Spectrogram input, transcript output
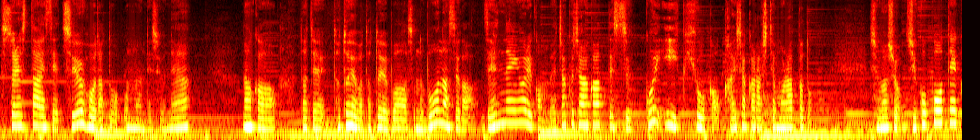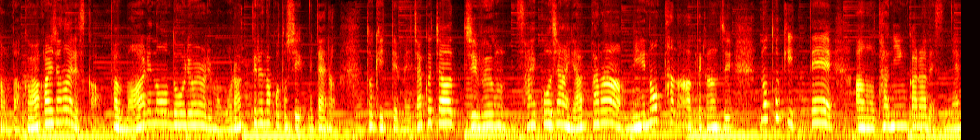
ストレス耐性強い方だと思うんですよね。なんかだって例えば例えばそのボーナスが前年よりかもめちゃくちゃ上がってすっごいいい評価を会社からしてもらったと。しましょう自己肯定感爆上がりじゃないですか多分周りの同僚よりももらってるな今年みたいな時ってめちゃくちゃ自分最高じゃんやったな実ったなって感じの時ってあの他人からですね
